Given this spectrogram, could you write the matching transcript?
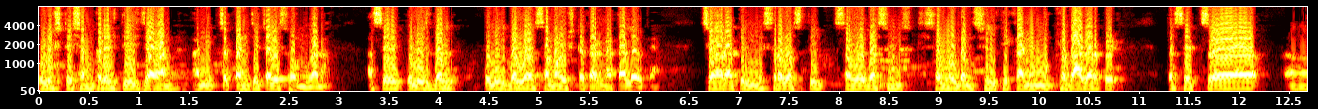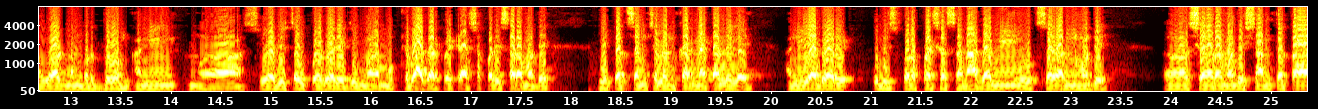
पोलीस स्टेशनकडील तीस जवान आणि पंचेचाळीस होमगार्ड असे पोलीस दल पोलीस बल समाविष्ट करण्यात आले होते. शहरातील मिश्र वस्ती संवेदनशील संवेदनशील ठिकाणी मुख्य बाजारपेठ तसेच वॉर्ड वार्ड नंबर दोन आणि शिवाजी चौक वगैरे जी मुख्य बाजारपेठ अशा परिसरामध्ये हे पथसंचलन करण्यात आलेलं आहे. आणि याद्वारे पोलीस प्रशासन आगामी उत्सवांमध्ये शहरामध्ये शांतता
